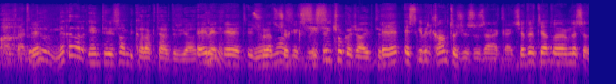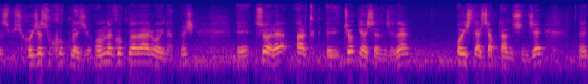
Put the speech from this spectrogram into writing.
Aa, hatırlıyorum. Ne kadar enteresan bir karakterdir ya. Evet, evet. Suratı İnanılmaz. çok ekspresif. Sesi çok acayiptir. Evet eski bir kantocu Suzan Akay. Çadır tiyatrolarında çalışmış. Kocası kuklacı. Onunla kuklalar oynatmış. E, sonra artık e, çok yaşlanınca da o işler çaptan düşünce e,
